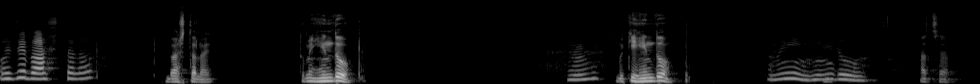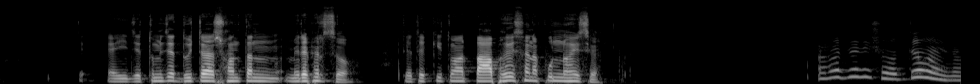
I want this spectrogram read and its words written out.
ওই যে বাসতলা। বাসতলায়। তুমি হিন্দু? হ্যাঁ। তুমি কি হিন্দু? আমি হিন্দু। আচ্ছা। এই যে তুমি যে দুইটা সন্তান মেরে ফেলছো এতে কি তোমার পাপ হয়েছে না পুণ্য হয়েছে? আমার জানি সহ্য হয় না।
